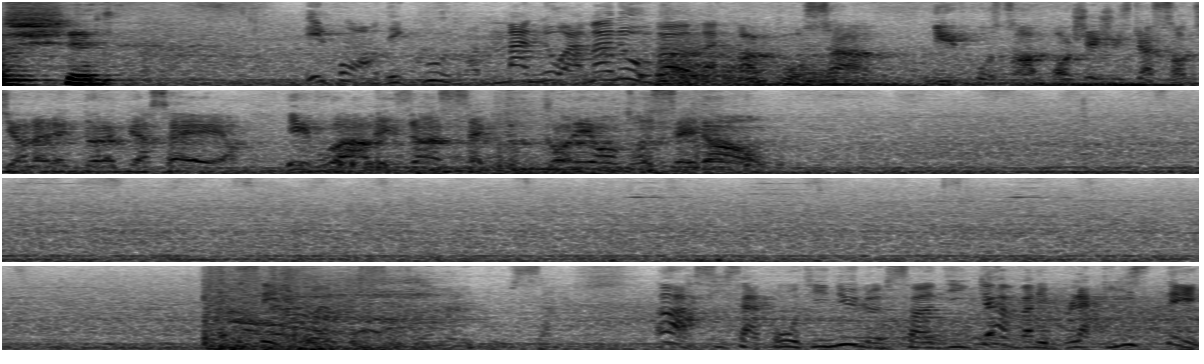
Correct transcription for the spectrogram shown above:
Oh shit. Il faut en découdre mano à mano, Bob. Pas pour ça. Il faut se rapprocher jusqu'à sentir la laine de l'adversaire et voir les insectes coller entre ses dents. Ah, si ça continue, le syndicat va les blacklister.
